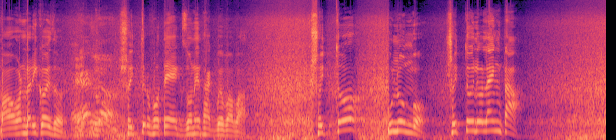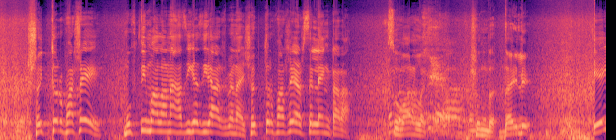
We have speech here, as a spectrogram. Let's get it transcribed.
বাবা ভান্ডারি কয়জন? একজন। সত্যের পথে একজনে থাকবে বাবা। সত্য উলঙ্গ সত্য হইল ল্যাংটা। সত্যর ফাঁসে মুফতি মালানা হাজি গাজিরা আসবে না সত্যর ফাঁসে আসছে ল্যাংটারা। সুবান সুন্দর। তাইলে? এই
